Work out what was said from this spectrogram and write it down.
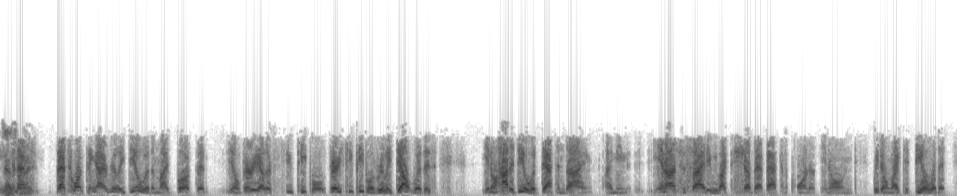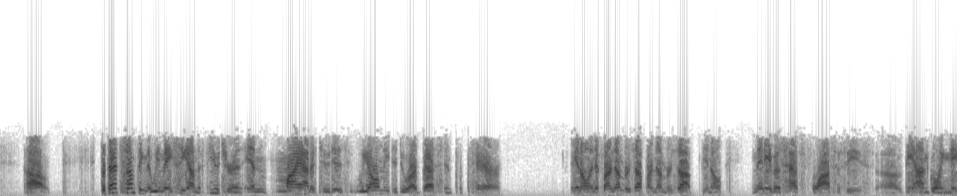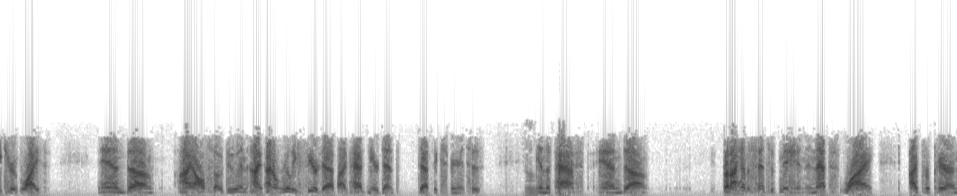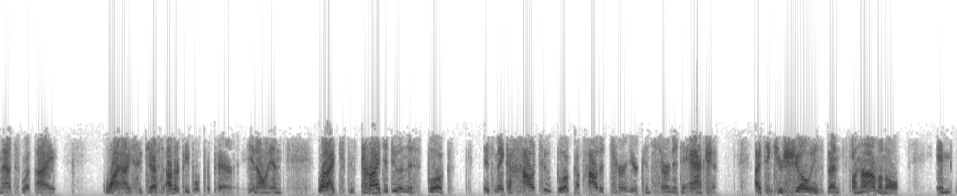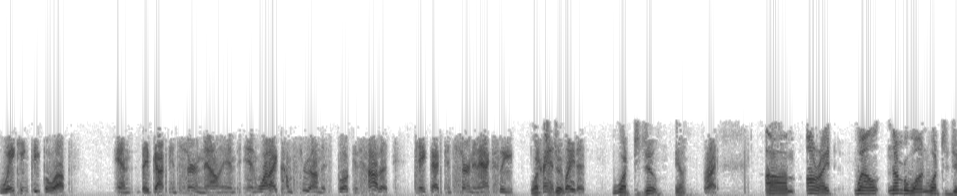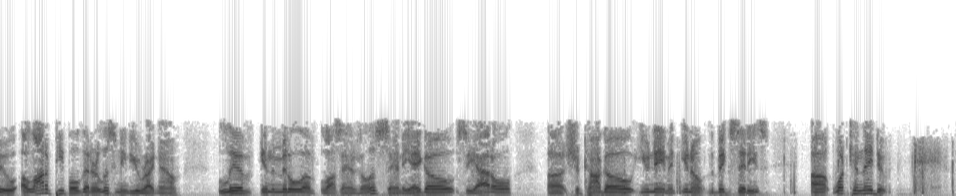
That's and that's right. that's one thing I really deal with in my book that you know very other few people, very few people have really dealt with is you know how to deal with death and dying. I mean, in our society we like to shove that back in a corner, you know, and we don't like to deal with it. Uh, but that's something that we may see on the future, and, and my attitude is we all need to do our best and prepare. You know, and if our numbers up, our numbers up. You know, many of us have philosophies, uh, the ongoing nature of life, and uh, I also do. And I, I don't really fear death. I've had near death death experiences in the past, and uh, but I have a sense of mission, and that's why I prepare, and that's what I why I suggest other people prepare. You know, and what I t- tried to do in this book is make a how-to book of how to turn your concern into action. I think your show has been phenomenal in waking people up, and they've got concern now. And and what I come through on this book is how to take that concern and actually What translate it What to do? Yeah. right. Um, all right. Well, number one, what to do. A lot of people that are listening to you right now live in the middle of Los Angeles, San Diego, Seattle, uh, Chicago, you name it, you know, the big cities. Uh, what can they do?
